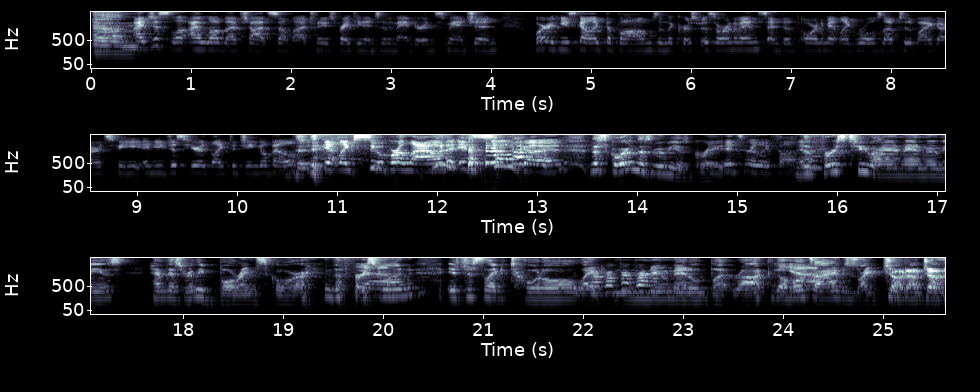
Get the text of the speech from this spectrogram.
Um, I just lo- I love that shot so much when he's breaking into the Mandarin's mansion where he's got like the bombs and the Christmas ornaments and the ornament like rolls up to the bodyguard's feet and you just hear like the jingle bells just get like super loud. It's so good. the score in this movie is great. It's really fun. The first two Iron Man movies have this really boring score. The first Yeah. one is just like total like nu metal butt rock the Yeah. whole time. It's just like Joda Joda.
